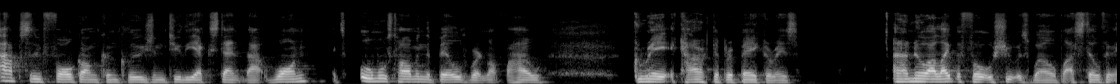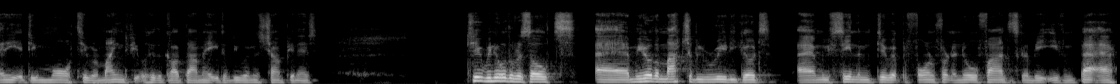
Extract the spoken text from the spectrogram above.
absolute foregone conclusion to the extent that one, it's almost harming the build were it not for how great a character Britt Baker is. And I know I like the photo shoot as well, but I still think they need to do more to remind people who the goddamn AEW Women's Champion is. Two, we know the results. Um, we know the match will be really good. Um, we've seen them do it before in front of no fans. It's going to be even better.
